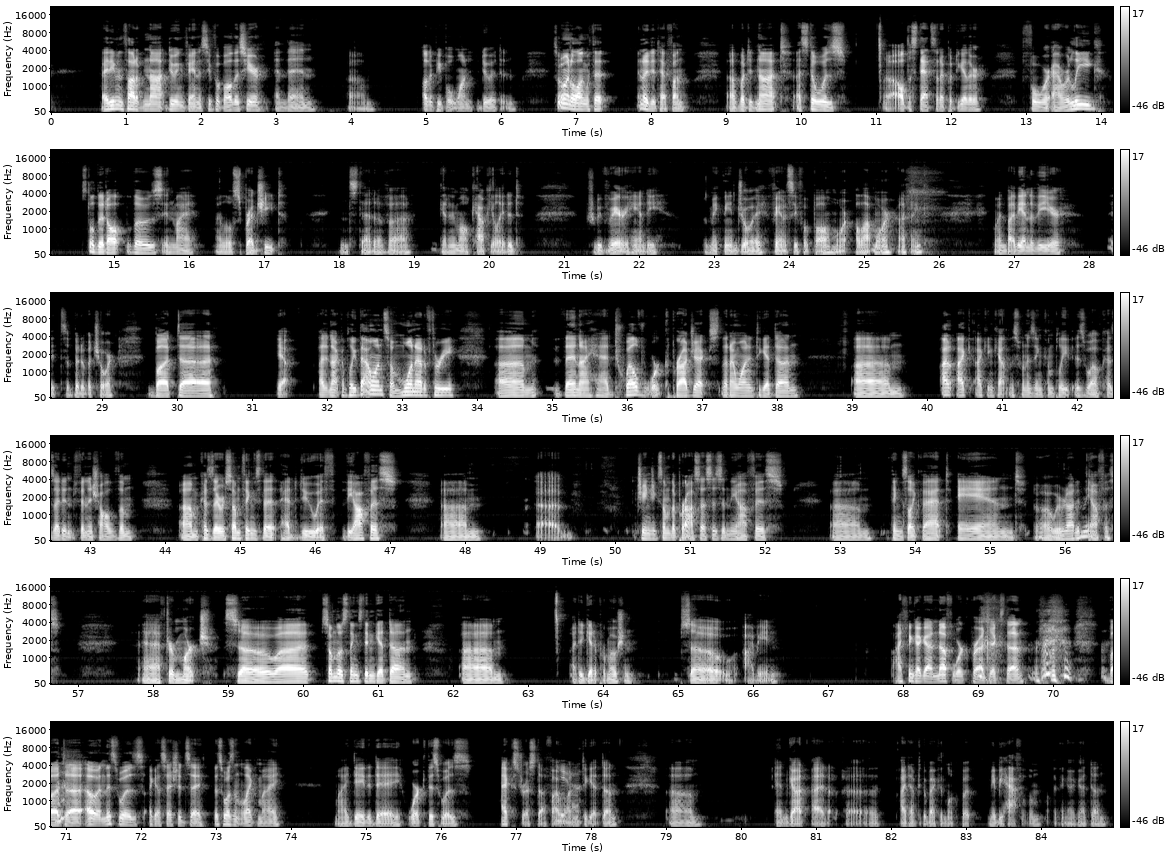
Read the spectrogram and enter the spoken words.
I'd even thought of not doing fantasy football this year, and then um, other people wanted to do it, and so I went along with it, and I did have fun, uh, but did not. I still was uh, all the stats that I put together for our league. Still did all those in my my little spreadsheet instead of uh, getting them all calculated, which would be very handy would make me enjoy fantasy football more a lot more. I think when by the end of the year it's a bit of a chore, but uh, yeah, I did not complete that one, so I'm one out of three. Um, then I had 12 work projects that I wanted to get done. Um, I, I, I can count this one as incomplete as well because I didn't finish all of them. Because um, there were some things that had to do with the office, um, uh, changing some of the processes in the office, um, things like that. And uh, we were not in the office after March. So uh, some of those things didn't get done. Um, I did get a promotion. So, I mean, I think I got enough work projects done. but uh, oh, and this was, I guess I should say, this wasn't like my my day to day work. This was extra stuff I yeah. wanted to get done. Um, and got I'd uh, I'd have to go back and look, but maybe half of them I think I got done.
